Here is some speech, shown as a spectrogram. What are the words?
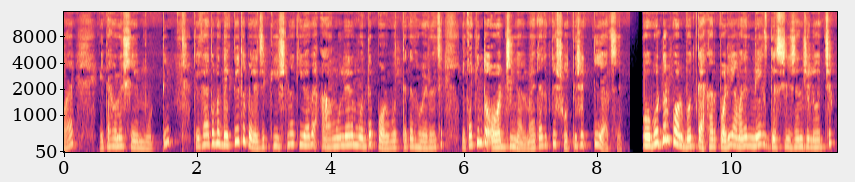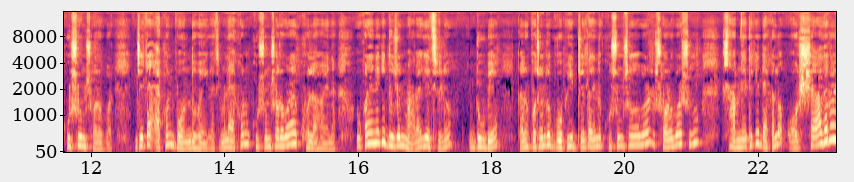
হয়, এটা হলো সেই মূর্তি। তো এখানে তোমরা দেখতেই তো পেরে যে কৃষ্ণ কীভাবে আঙুলের মধ্যে পর্বতটাকে ধরে রয়েছে, এটা কিন্তু অরিজিনাল মানে এটা কিন্তু সত্যি সত্যিই আছে। গোবর্ধন পর্বত দেখার পরেই আমাদের নেক্সট ডেস্টিনেশন ছিল হচ্ছে কুসুম সরোবর, যেটা এখন বন্ধ হয়ে গেছে। মানে এখন কুসুম সরোবর আর খোলা হয় না। ওখানে নাকি দুজন মারা গেছিল ডুবে, কারণ প্রচণ্ড গভীর জল, তাই জন্য কুসুম সরোবর সরোবর শুধু সামনে থেকে দেখাল অসাধারণ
